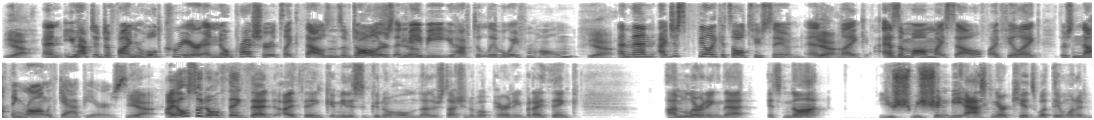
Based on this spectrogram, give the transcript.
yeah And you have to define your whole career and no pressure. It's like thousands of dollars and yeah. maybe you have to live away from home. Yeah. And then I just feel like it's all too soon. And Yeah. like as a mom myself, I feel like there's nothing wrong with gap years. Yeah. I also don't think that I think I mean this is going to a whole another discussion about parenting, but I think I'm learning that it's not you sh- we shouldn't be asking our kids what they want to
